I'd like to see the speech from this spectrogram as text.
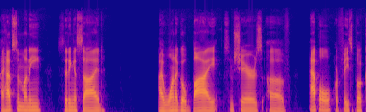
I have some money sitting aside. I want to go buy some shares of Apple or Facebook.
